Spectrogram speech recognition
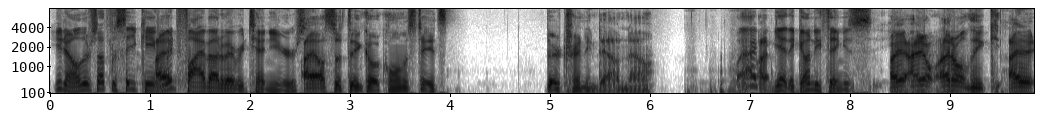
you know, there's nothing to say you can't I- win five out of every ten years. I also think Oklahoma State's they're trending down now. Well, I- yeah, the Gundy thing is I, I don't. I don't think. I.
